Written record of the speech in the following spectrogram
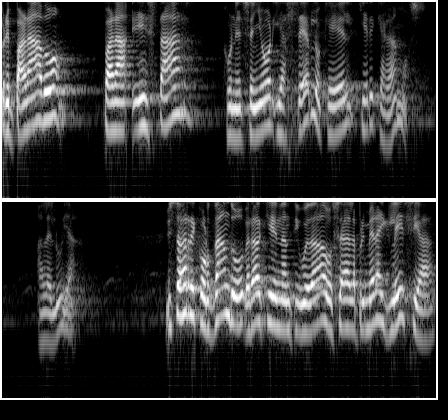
preparado para estar con el Señor y hacer lo que Él quiere que hagamos. Aleluya. Yo estaba recordando, ¿verdad? Que en la antigüedad, o sea, la primera iglesia,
